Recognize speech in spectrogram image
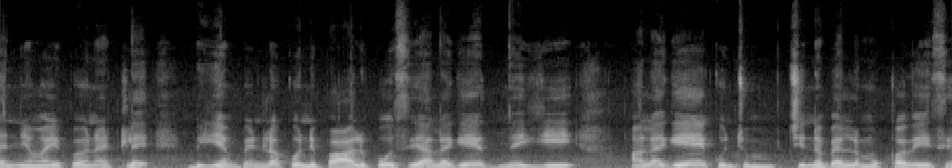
ధన్యం అయిపోయినట్లే బియ్యం పిండిలో కొన్ని పాలు పోసి అలాగే నెయ్యి అలాగే కొంచెం చిన్న బెల్లం ముక్క వేసి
